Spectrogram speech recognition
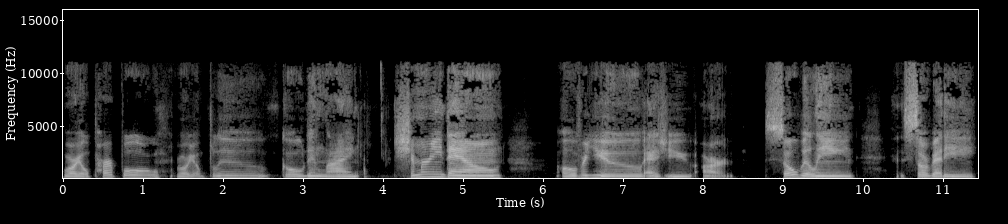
royal purple, royal blue, golden light shimmering down over you as you are so willing and so ready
